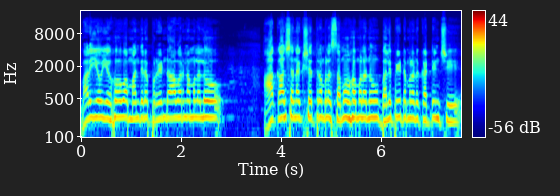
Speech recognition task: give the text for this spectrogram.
మరియు యహోవ మందిరపు రెండు ఆవరణములలో ఆకాశ నక్షత్రముల సమూహములను బలిపీఠములను కట్టించి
